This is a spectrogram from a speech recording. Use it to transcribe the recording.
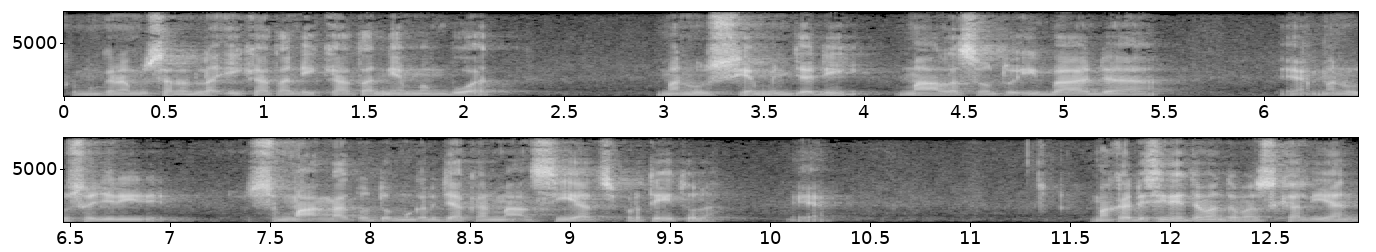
Kemungkinan besar adalah ikatan-ikatan yang membuat manusia menjadi malas untuk ibadah. Ya, manusia jadi semangat untuk mengerjakan maksiat. Seperti itulah. Ya. Maka di sini teman-teman sekalian,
